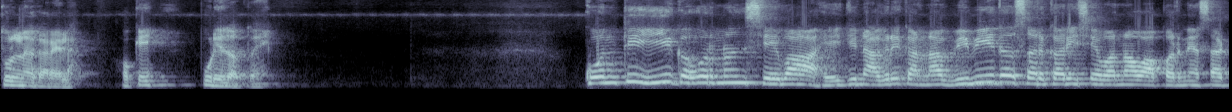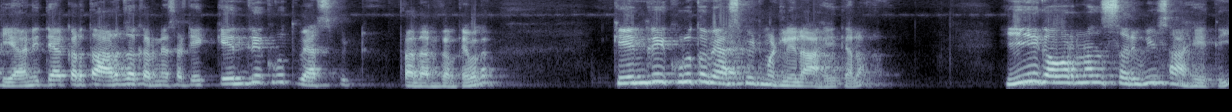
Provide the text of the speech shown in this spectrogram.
तुलना करायला. ओके पुढे जातोय. कोणती ई गव्हर्नन्स सेवा आहे जी नागरिकांना विविध सरकारी सेवांना वापरण्यासाठी आणि त्याकरता अर्ज करण्यासाठी केंद्रीकृत व्यासपीठ प्रदान करते. बघा. केंद्रीकृत व्यासपीठ म्हटलेलं आहे त्याला. ई गव्हर्नन्स सर्व्हिस आहे ती.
